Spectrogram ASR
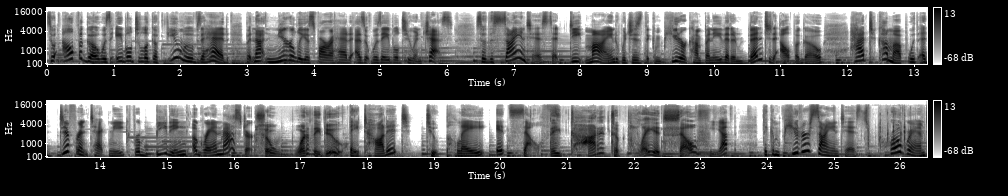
So AlphaGo was able to look a few moves ahead, but not nearly as far ahead as it was able to in chess. So the scientists at DeepMind, which is the computer company that invented AlphaGo, had to come up with a different technique for beating a grandmaster. So, what did they do? They taught it to play itself. They taught it to play itself? Yep. The computer scientists programmed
